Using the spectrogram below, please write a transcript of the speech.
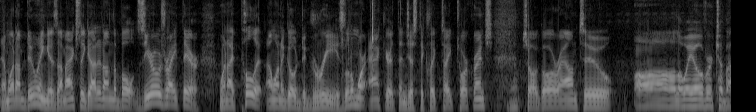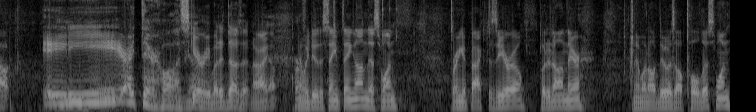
And what I'm doing is I'm actually got it on the bolt. Zero's right there. When I pull it, I wanna go degrees, a little more accurate than just the click type torque wrench. So I'll go around to all the way over to about 80 right there. Oh, that's scary, but it does it, all right? Yep, and we do the same thing on this one. Bring it back to zero, put it on there. And then what I'll do is I'll pull this one.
